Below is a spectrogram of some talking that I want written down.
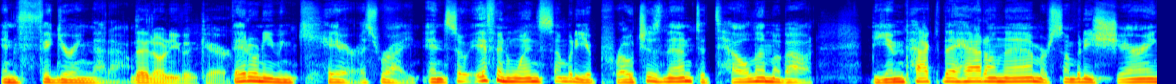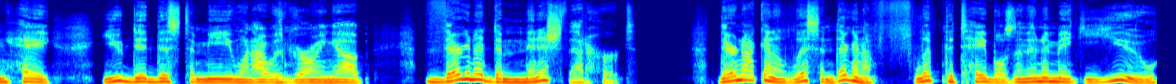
in figuring that out. They don't even care. They don't even care. That's right. And so, if and when somebody approaches them to tell them about the impact they had on them, or somebody sharing, hey, you did this to me when I was growing up, they're going to diminish that hurt. They're not going to listen. They're going to flip the tables and they're going to make you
